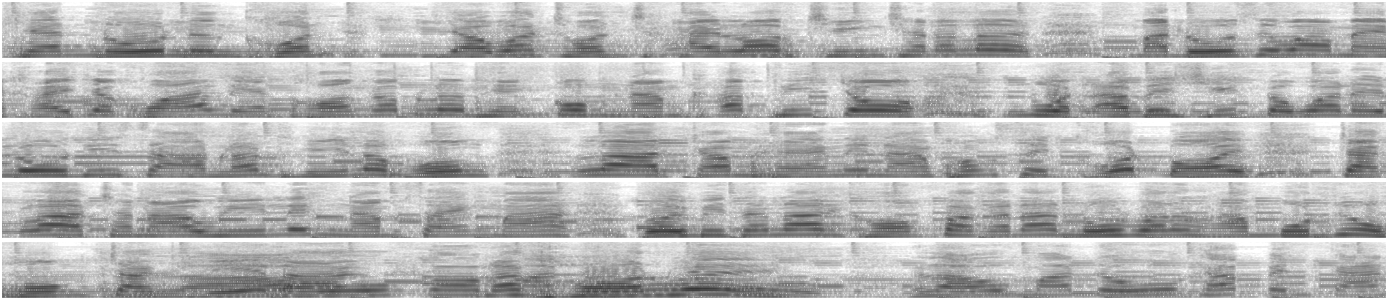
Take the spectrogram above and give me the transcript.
แคนหนูหนึ่งคนเยาวชนชายรอบชิงชนะเลิศมาดูซิว่าแม่ใครจะคว้าเหรียญทองครับเริ่มเห็นกลุ่มนำครับพี่โจหมวดอภิชิตบอกว่าในลูกที่สามนั้นถีละพงษ์ลาดคำแหงในนามของสิทธิ์โค้ดบอย จากราชนาวีเล่งนำแสงมาโดยมีทางด้านของฝั่งด้านนู้นวัฒนธรรมบุญยุหงส์จากเขลางก็นมาครเว้ยดูเรามาดูครับเป็นการ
